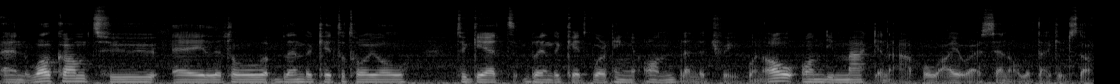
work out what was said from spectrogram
and welcome to a little Blender Kit tutorial to get Blender Kit working on Blender 3.0 on the Mac and Apple iOS and all of that good stuff.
